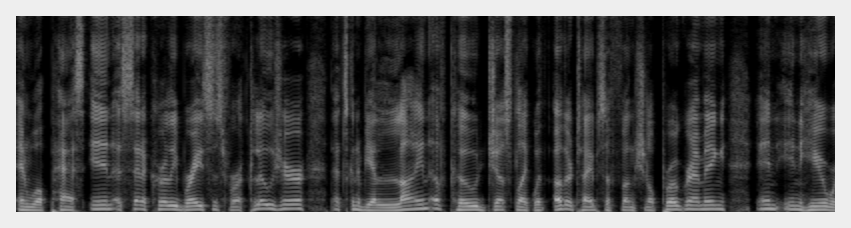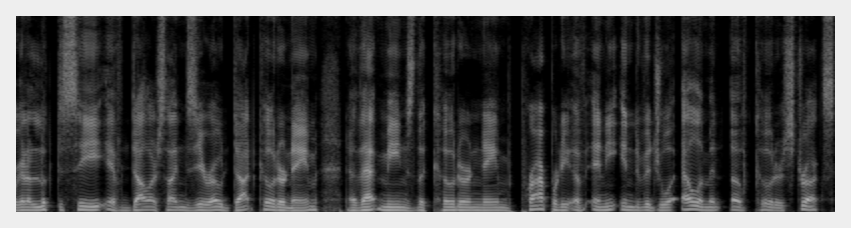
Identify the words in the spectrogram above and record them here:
and we'll pass in a set of curly braces for a closure. That's going to be a line of code just like with other types of functional programming. And in here, we're going to look to see if dollar sign zero dot coder name. Now that means the coder name property of any individual element of coder structs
